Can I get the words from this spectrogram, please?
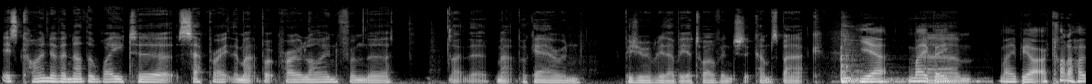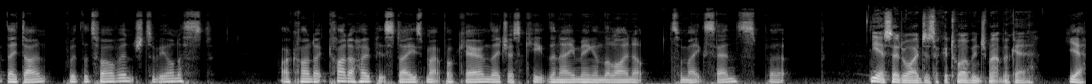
it's kind of another way to separate the MacBook Pro line from the like the MacBook Air, and presumably there'll be a 12 inch that comes back. Yeah, maybe, Um, maybe. I, I kind of hope they don't with the 12 inch. To be honest, I kind of kind of hope it stays MacBook Air and they just keep the naming and the lineup to make sense. But Yeah, so do I. Just like a 12 inch MacBook Air. yeah,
